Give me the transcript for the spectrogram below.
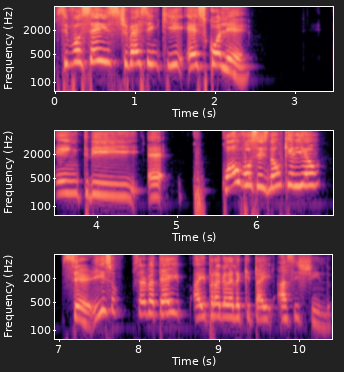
Se vocês tivessem que escolher entre é, qual vocês não queriam ser, isso serve até aí, aí pra galera que tá aí assistindo.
